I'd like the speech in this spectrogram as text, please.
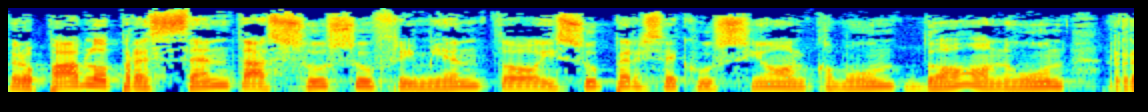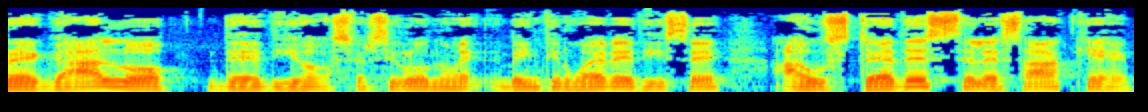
Pero Pablo presenta su sufrimiento y su persecución como un don, un regalo de Dios. Versículo 29 dice, a ustedes se les ha que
